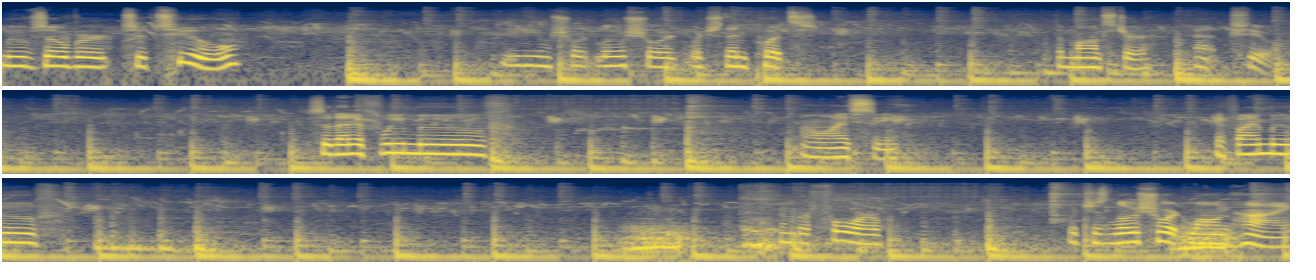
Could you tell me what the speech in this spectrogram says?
moves over to 2. Medium, short, low, short, which then puts the monster at 2. So then if we move... Oh, I see. If I move... Number 4, which is low, short, long, high.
